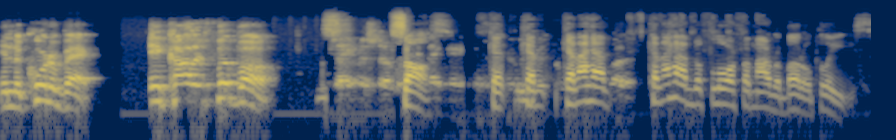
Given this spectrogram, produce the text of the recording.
and the quarterback in college football. Sauce. Can can can I have can I have the floor for my rebuttal, please?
